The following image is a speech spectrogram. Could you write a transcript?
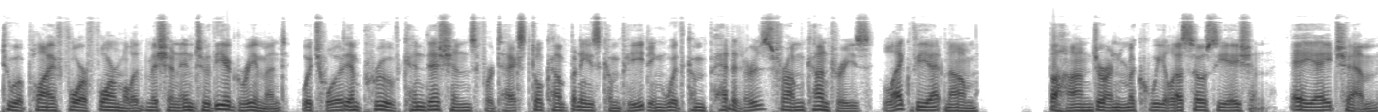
to apply for formal admission into the agreement, which would improve conditions for textile companies competing with competitors from countries like Vietnam. The Honduran Maquila Association AHM,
